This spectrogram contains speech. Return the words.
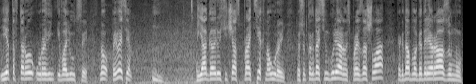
И это второй уровень эволюции. Но, понимаете, я говорю сейчас про техноуровень. То есть вот когда сингулярность произошла, когда благодаря разуму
